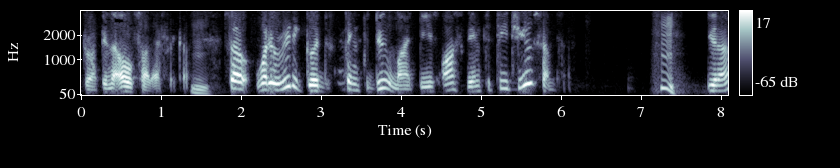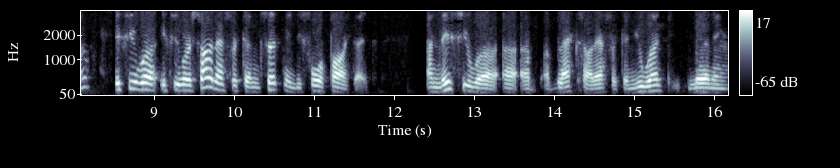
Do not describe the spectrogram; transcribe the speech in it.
grew up in the old South Africa. Mm. So what a really good thing to do might be is ask them to teach you something. Hmm. You know, if you were if you were a South African, certainly before apartheid, unless you were a, a, a black South African, you weren't learning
